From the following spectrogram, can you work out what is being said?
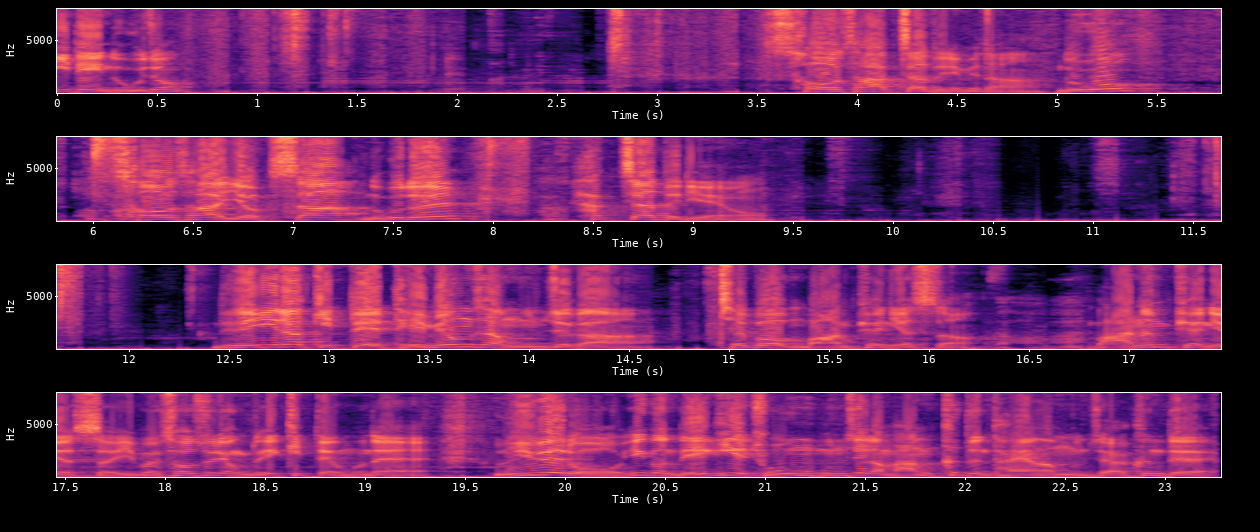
2대2 누구죠? 서사학자들입니다. 누구? 서사 역사 누구들? 학자들이에요. 너네 1학기 때 대명사 문제가 제법 많은 편이었어. 많은 편이었어. 이번 서술형도 있기 때문에 의외로 이건 내기에 좋은 문제가 많거든 다양한 문제가. 근데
